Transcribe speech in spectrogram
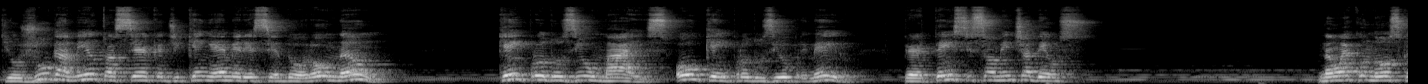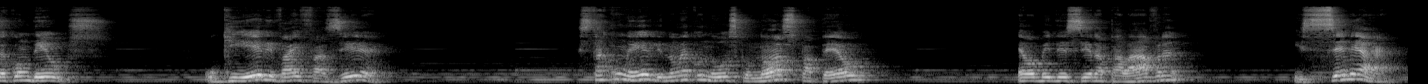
que o julgamento acerca de quem é merecedor ou não, quem produziu mais ou quem produziu primeiro, pertence somente a Deus. Não é conosco, é com Deus. O que ele vai fazer está com ele, não é conosco. Nosso papel é obedecer a palavra e semear.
